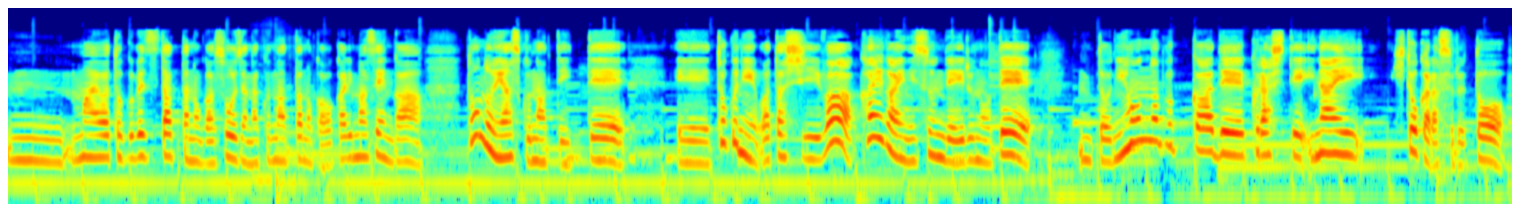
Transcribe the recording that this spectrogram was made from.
うん前は特別だったのがそうじゃなくなったのか分かりませんがどんどん安くなっていって、えー、特に私は海外に住んでいるので、うんと、日本の物価で暮らしていない人からすると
